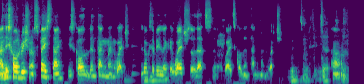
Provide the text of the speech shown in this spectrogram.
And this whole region of space-time is called the entanglement wedge. It looks a bit like a wedge, so that's uh, why it's called entanglement wedge. Um,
